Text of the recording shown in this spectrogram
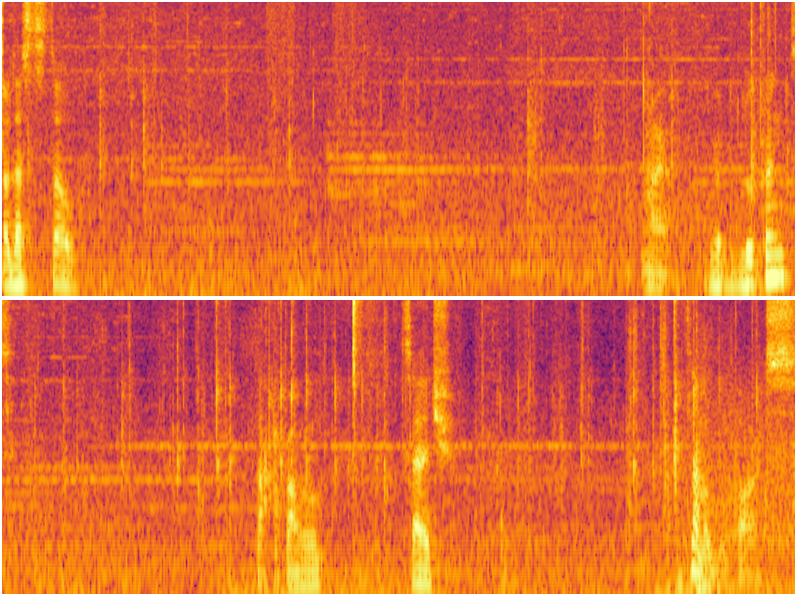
Oh, that's the stove. Alright, we have the blueprint. Ah, wrong room. Sage. Flammable parts.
